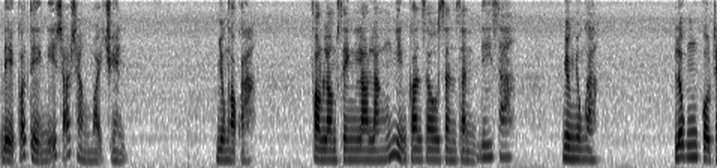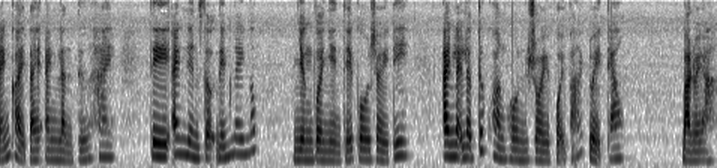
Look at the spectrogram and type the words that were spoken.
để có thể nghĩ rõ ràng mọi chuyện. Nhung Ngọc à? Phòng lòng sinh lo lắng nhìn con dâu dần dần đi xa. Nhung Nhung à? Lúc cô tránh khỏi tay anh lần thứ hai, thì anh liền sợ đến ngây ngốc. Nhưng vừa nhìn thấy cô rời đi, anh lại lập tức hoàng hồn rồi vội vã đuổi theo. Bà nội à,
